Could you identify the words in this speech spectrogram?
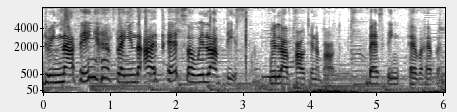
doing nothing, playing in the iPad. So we love this. We love out and about. Best thing ever happened.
